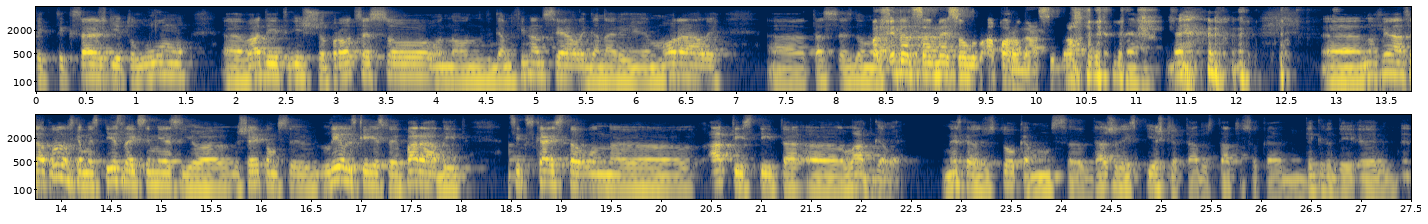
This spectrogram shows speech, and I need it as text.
tik, tik sarežģītu lomu vadīt visu šo procesu, un, un gan finansiāli, gan arī morāli. Tas, domāju, Par finansēm mēs vēl parunāsim. nu, finansiāli, protams, ka mēs pieslēgsimies, jo šeit mums ir lieliski iespēja parādīt, cik skaista un attīstīta Latgale. Neskatoties uz to, ka mums eh, dažreiz piešķir tādu statusu, kā degradē, eh,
